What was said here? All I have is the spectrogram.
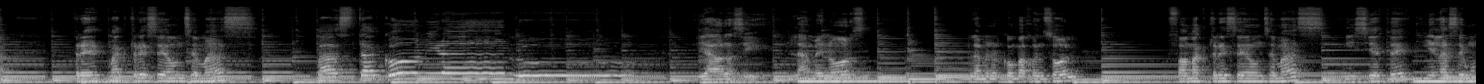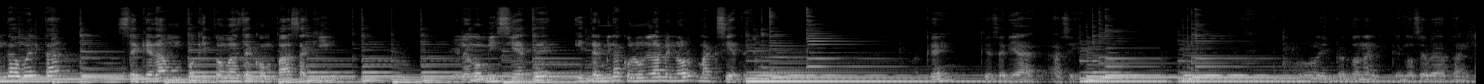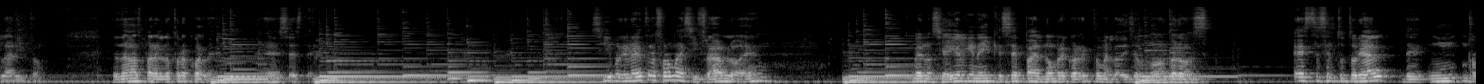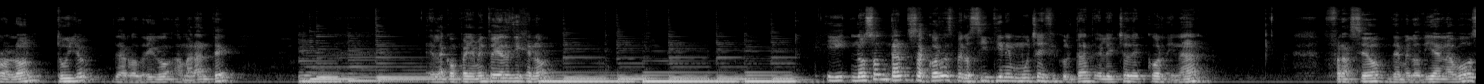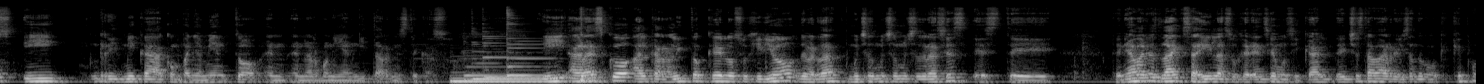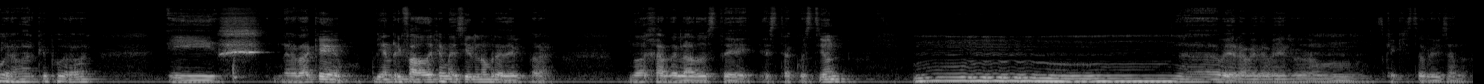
Mac 13 11 más. Basta con mirarlo. Y ahora sí, la menor, la menor con bajo en sol. Fa Mac 13 11 más, mi 7. Y en la segunda vuelta se queda un poquito más de compás aquí. Y luego mi 7 y termina con un La menor Mac 7. ¿Ok? Que sería así. Uy, perdonen que no se vea tan clarito. Es nada más para el otro acorde. Es este. Sí, porque no hay otra forma de cifrarlo, ¿eh? Bueno, si hay alguien ahí que sepa el nombre correcto, me lo dice, por favor. Pero este es el tutorial de un rolón tuyo, de Rodrigo Amarante. El acompañamiento ya les dije, ¿no? Y no son tantos acordes, pero sí tiene mucha dificultad el hecho de coordinar fraseo de melodía en la voz y rítmica, acompañamiento en, armonía, en guitarra en este caso. Y agradezco al carnalito que lo sugirió, de verdad, muchas, muchas, muchas gracias. Este, tenía varios likes ahí la sugerencia musical. De hecho, estaba revisando como que, ¿qué puedo grabar? ¿Qué puedo grabar? Y la verdad que bien rifado. Déjenme decir el nombre de él para no dejar de lado este, esta cuestión. Mm, a ver, a ver, a ver. Es que aquí estoy revisando.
